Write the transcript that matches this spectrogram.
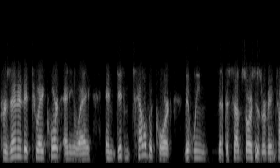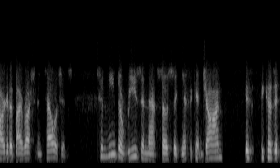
presented it to a court anyway, and didn't tell the court that we that the subsources were being targeted by Russian intelligence. To me, the reason that's so significant, John, is because it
